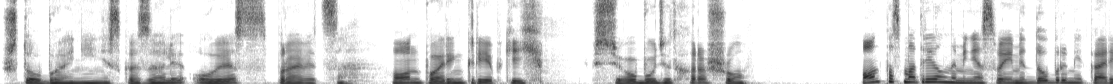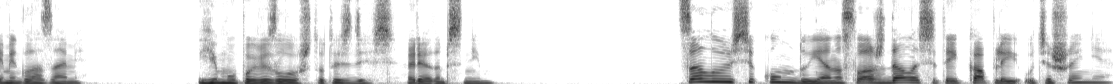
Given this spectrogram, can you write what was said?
что бы они ни сказали, ОС справится. Он парень крепкий. Все будет хорошо. Он посмотрел на меня своими добрыми карими глазами. Ему повезло, что ты здесь, рядом с ним. Целую секунду я наслаждалась этой каплей утешения,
